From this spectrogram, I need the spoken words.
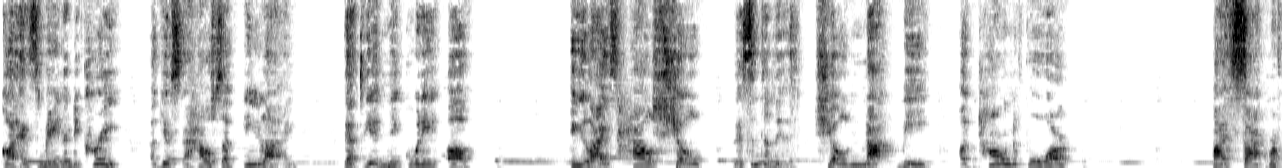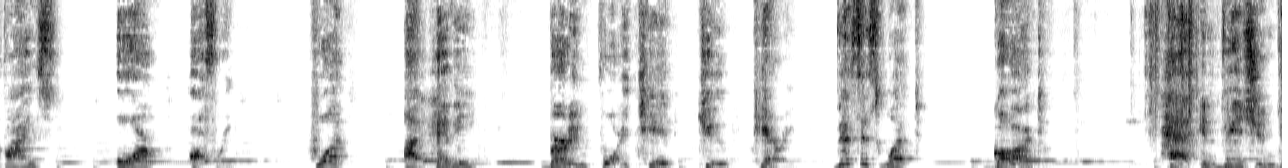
God has made a decree against the house of Eli that the iniquity of Eli's house shall, listen to this, shall not be atoned for by sacrifice or offering. What a heavy burden for a kid to carry. This is what God had envisioned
